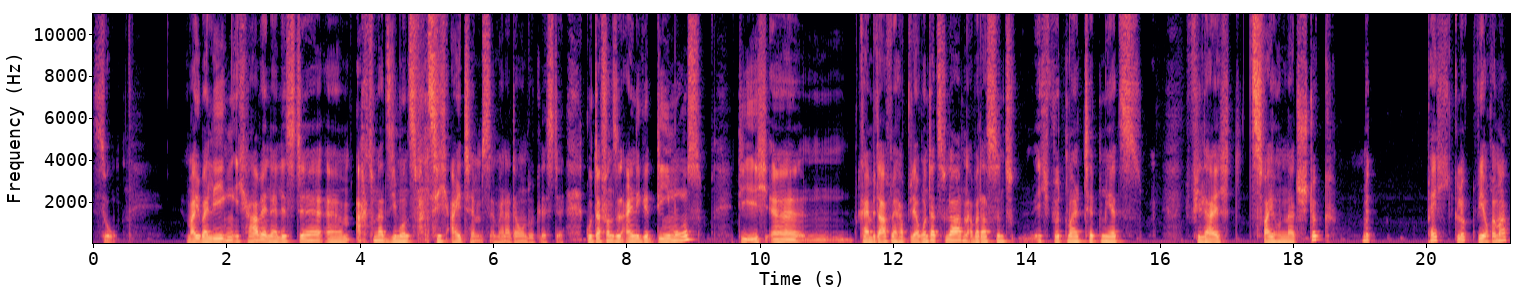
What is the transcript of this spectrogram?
So. Mal überlegen, ich habe in der Liste ähm, 827 Items in meiner Downloadliste. Gut, davon sind einige Demos, die ich äh, keinen Bedarf mehr habe, wieder runterzuladen, aber das sind, ich würde mal tippen jetzt vielleicht 200 Stück mit Pech, Glück, wie auch immer.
